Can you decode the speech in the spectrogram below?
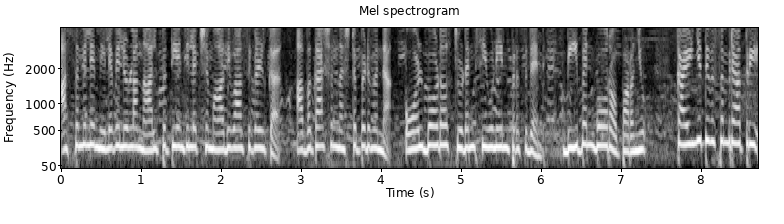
അസമിലെ നിലവിലുള്ള നാൽപ്പത്തിയഞ്ച് ലക്ഷം ആദിവാസികൾക്ക് അവകാശം നഷ്ടപ്പെടുമെന്ന് all Bodo students union president Dipen Boro പറഞ്ഞു. കഴിഞ്ഞ ദിവസം രാത്രി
